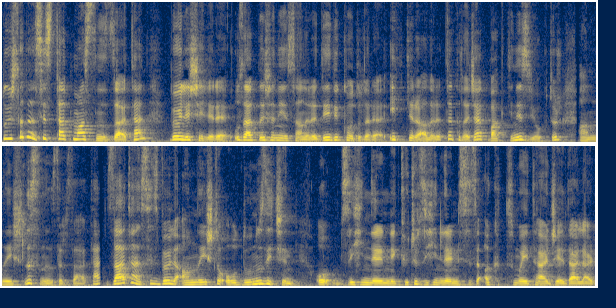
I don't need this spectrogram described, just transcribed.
Duysa da siz takmazsınız zaten. Böyle şeylere uzaklaşan insanlara, dedikodulara, iftiralara takılacak vaktiniz yoktur. Anlayışlısınızdır zaten. Zaten siz böyle anlayışlı olduğunuz için o zihinlerini, kötü zihinlerini size akıtmayı tercih ederler.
